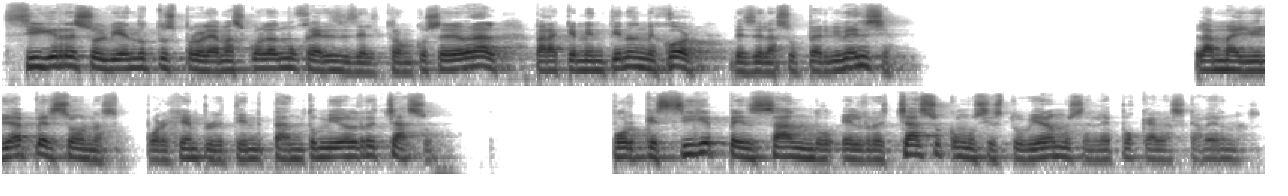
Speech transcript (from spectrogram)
Sigue resolviendo tus problemas con las mujeres desde el tronco cerebral, para que me entiendas mejor, desde la supervivencia. La mayoría de personas, por ejemplo, le tiene tanto miedo al rechazo porque sigue pensando el rechazo como si estuviéramos en la época de las cavernas,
